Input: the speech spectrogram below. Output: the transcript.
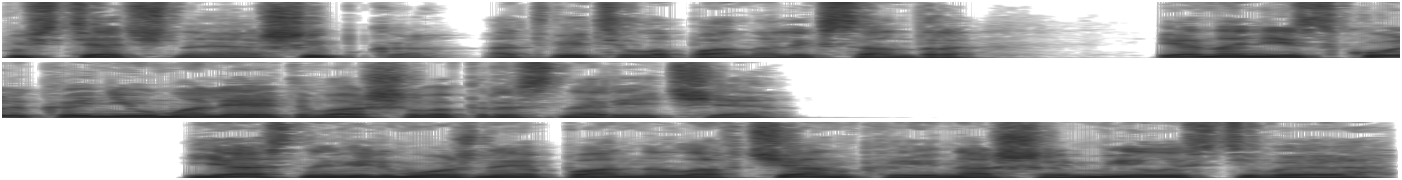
пустячная ошибка», — ответила пан Александра, «и она нисколько не умаляет вашего красноречия». «Ясно, вельможная панна Ловчанка и наша милостивая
